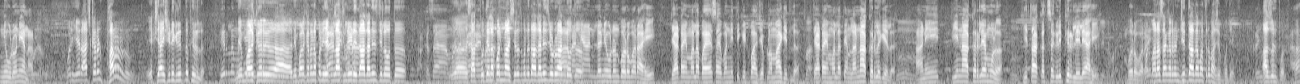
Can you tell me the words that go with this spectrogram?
निवडून येणार. पण हे राजकारण फार एकशे ऐंशी डिग्रीतनं फिरलं. फिरलं म्हणजे निंबाळकर निंबाळकरांना पण एक लाख लीड दादानीच दिलं होतं. कसं सातपुतेला पण माशिरसमध्ये दादानीच निवडून आणलं होतं. आणलं निवडून बरोबर आहे. ज्या टायमाला बायासाहेबांनी तिकीट भाजपला मागितलं त्या टायमाला त्यांना नाकारलं गेलं. आणि ती नाकारल्यामुळं ही ताकद सगळी फिरलेली आहे. बरोबर. आहे. मला सांगा रणजित दादा मात्र भाजपमध्ये आहेत. अजून पण. हा?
